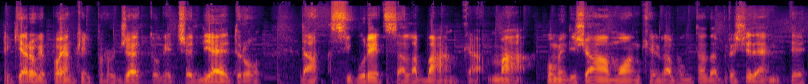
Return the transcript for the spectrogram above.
È chiaro che poi anche il progetto che c'è dietro dà sicurezza alla banca, ma come diciamo anche nella puntata precedente,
